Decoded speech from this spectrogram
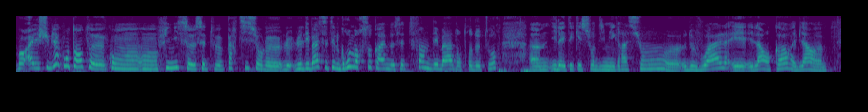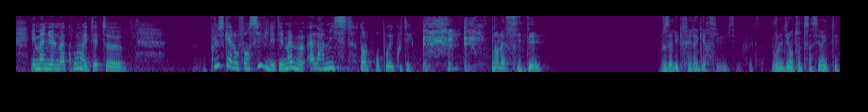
Bon, allez, je suis bien contente euh, qu'on finisse cette partie sur le, le débat. C'était le gros morceau quand même de cette fin de débat d'entre deux tours. Euh, il a été question d'immigration, euh, de voile, et, là encore, eh bien, euh, Emmanuel Macron était plus qu'à l'offensive, il était même alarmiste dans le propos. Écoutez. Dans la cité, vous allez créer la guerre civile si vous faites ça. Je vous le dis en toute sincérité.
